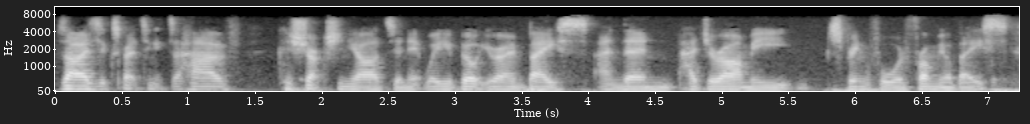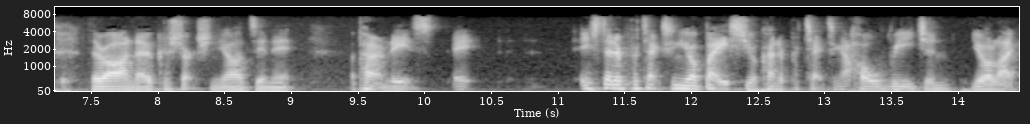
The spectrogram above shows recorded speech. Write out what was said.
was I was expecting it to have construction yards in it where you built your own base and then had your army spring forward from your base. There are no construction yards in it. Apparently, it's it instead of protecting your base, you're kind of protecting a whole region. You're like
